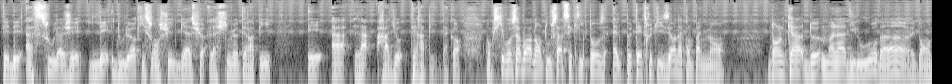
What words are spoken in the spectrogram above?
t'aider à soulager les douleurs qui sont ensuite, bien sûr, à la chimiothérapie et à la radiothérapie, d'accord. Donc, ce qu'il faut savoir dans tout ça, c'est que l'hypnose, elle peut être utilisée en accompagnement dans le cas de maladies lourdes, hein, dans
